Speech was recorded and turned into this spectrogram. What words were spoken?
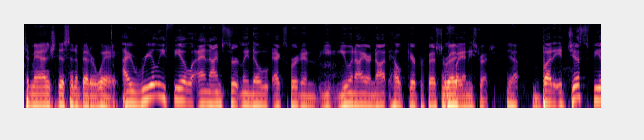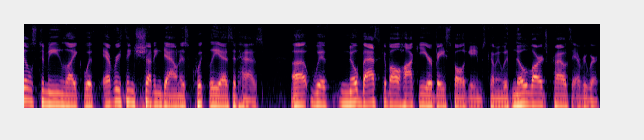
to manage this in a better way. I really feel, and I'm certainly no expert, and you, you and I are not healthcare professionals Right. by any stretch. Yeah. But it just feels to me like with everything shutting down as quickly as it has, uh, with no basketball, hockey, or baseball games coming, with no large crowds everywhere,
